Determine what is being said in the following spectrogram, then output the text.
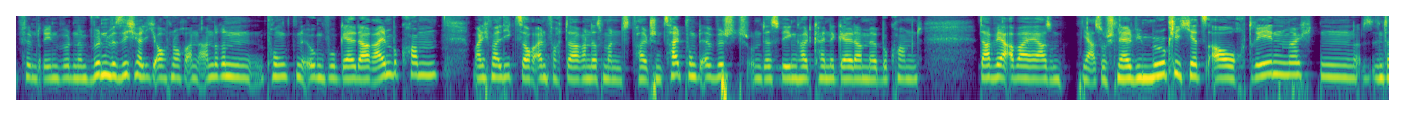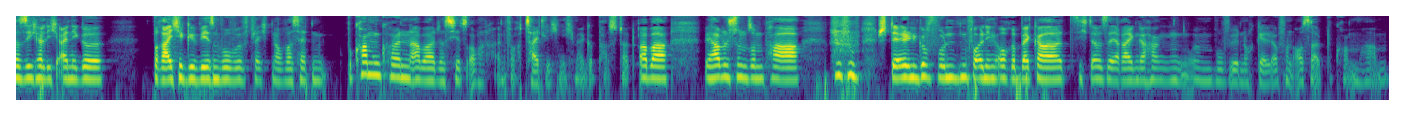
Film drehen würden, dann würden wir sicherlich auch noch an anderen Punkten irgendwo Gelder reinbekommen. Manchmal liegt es auch einfach daran, dass man den falschen Zeitpunkt erwischt und deswegen halt keine Gelder mehr bekommt. Da wir aber ja so, ja so schnell wie möglich jetzt auch drehen möchten, sind da sicherlich einige Bereiche gewesen, wo wir vielleicht noch was hätten bekommen können, aber das jetzt auch einfach zeitlich nicht mehr gepasst hat. Aber wir haben schon so ein paar Stellen gefunden, vor allen Dingen auch Rebecca hat sich da sehr reingehangen, ähm, wo wir noch Gelder von außerhalb bekommen haben.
